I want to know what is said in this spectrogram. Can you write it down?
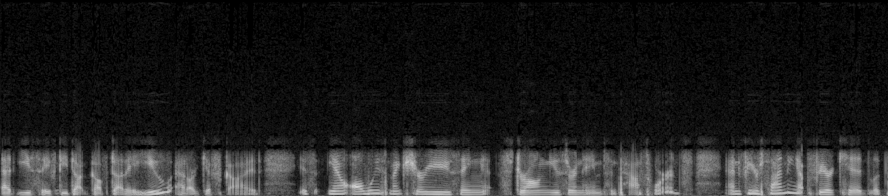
at esafety.gov.au at our gift guide. Is, you know, always make sure you're using strong usernames and passwords. And if you're signing up for your kid, let's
